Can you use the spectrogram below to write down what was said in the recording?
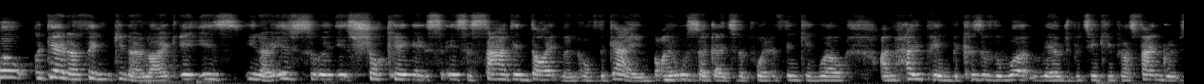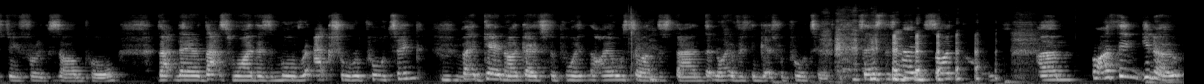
Well, again, I think you know, like it is, you know, it's it's shocking. It's it's a sad indictment of the game. But I mm. also go to the point of thinking, well, I'm hoping because of the work that the LGBTQ plus fan groups do, for example, that there that's why there's more actual reporting. Mm-hmm. But again, I go to the point that I also understand that not everything gets reported. So it's the same cycle. Um, but I think you know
